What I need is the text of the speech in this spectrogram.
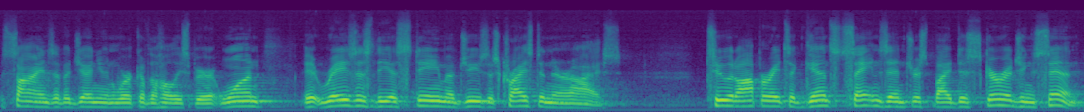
signs of a genuine work of the Holy Spirit. One, it raises the esteem of Jesus Christ in their eyes. Two, it operates against Satan's interest by discouraging sin.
